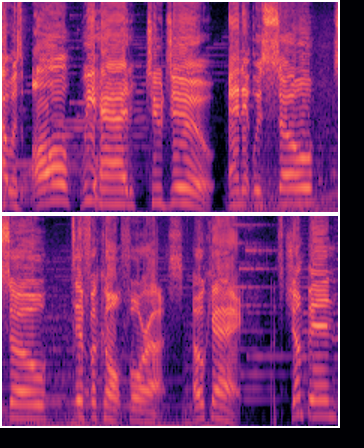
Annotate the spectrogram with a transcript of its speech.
That was all we had to do. And it was so, so difficult for us. Okay, let's jump in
